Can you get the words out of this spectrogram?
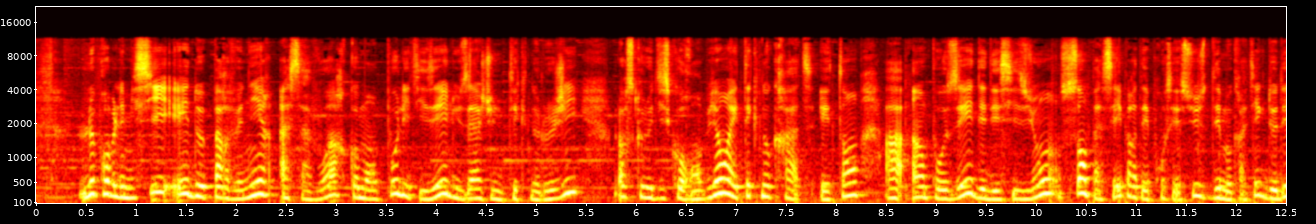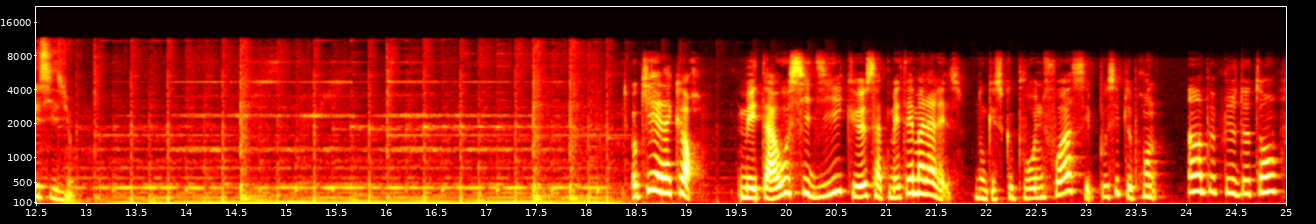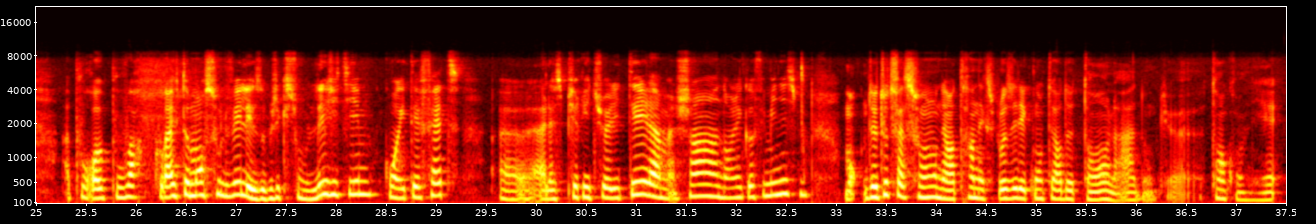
le problème ici est de parvenir à savoir comment politiser l'usage d'une technologie lorsque le discours ambiant est technocrate, étant à imposer des décisions sans passer par des processus démocratiques de décision. Ok, d'accord. Mais t'as aussi dit que ça te mettait mal à l'aise. Donc est-ce que pour une fois, c'est possible de prendre un peu plus de temps pour euh, pouvoir correctement soulever les objections légitimes qui ont été faites à la spiritualité, là, machin, dans l'écoféminisme. Bon, de toute façon, on est en train d'exploser les compteurs de temps, là, donc euh, tant qu'on y est,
